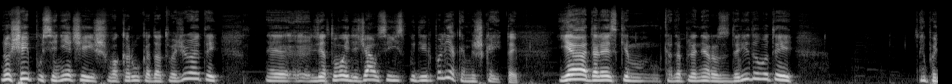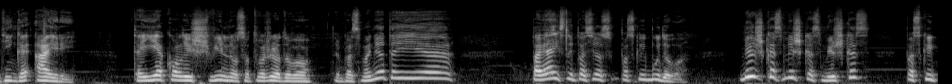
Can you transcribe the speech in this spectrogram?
Nu, šiaip užsieniečiai iš vakarų, kada atvažiuoja, tai e, Lietuvoje didžiausią įspūdį ir palieka miškai. Taip. Jie, daleiskim, kada plenerus darydavo, tai ypatingai airiai. Tai jie, kol iš Vilniaus atvažiuodavo tai pas mane, tai e, paveikslai pas juos paskui būdavo. Miškas, miškas, miškas, paskui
